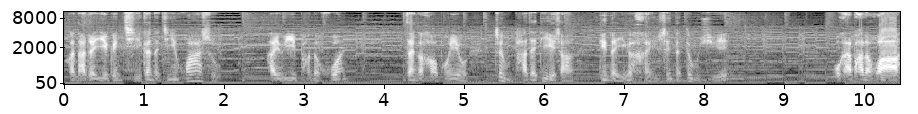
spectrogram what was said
和拿着一根旗杆的金花鼠，还有一旁的獾。三个好朋友正趴在地上盯着一个很深的洞穴。不害怕的话，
